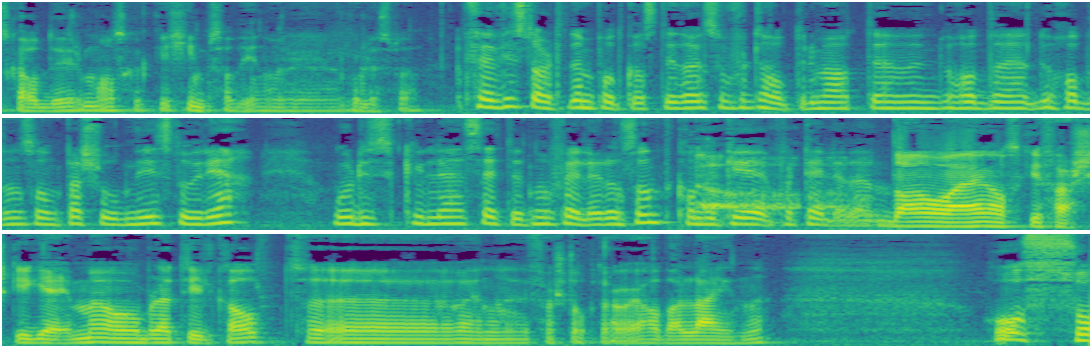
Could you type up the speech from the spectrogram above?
skaddyr. Man skal ikke kimse av de når du går løs på dem. Før vi startet en podkast i dag, så fortalte du meg at eh, du hadde, du hadde en sånn personlig historie hvor du skulle sette ut noen feller og sånt. Kan du ikke fortelle den? Da var jeg ganske fersk i gamet og ble tilkalt. eh, Det var en av de første oppdragene jeg hadde aleine. Og så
